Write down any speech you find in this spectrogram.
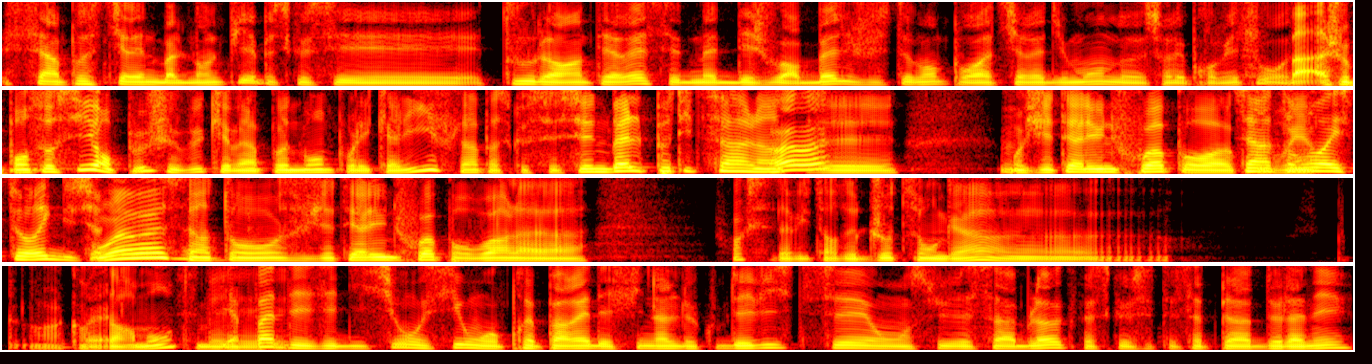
C'est un peu se tirer une balle dans le pied, parce que c'est tout leur intérêt, c'est de mettre des joueurs belges, justement, pour attirer du monde euh, sur les premiers tours. Bah, je pense aussi, en plus, j'ai vu qu'il y avait un peu de monde pour les qualifs, là, parce que c'est une belle petite salle. hein, Ouais. Moi, j'y étais allé une fois pour. euh, c'est un tournoi historique du circuit. Ouais, ouais, c'est un tournoi. J'étais allé une fois pour voir la. Je crois que c'est la victoire de Joe Tsonga. euh, Quand Ouais. ça remonte. Il n'y a pas des éditions aussi où on préparait des finales de Coupe Davis, tu sais, on suivait ça à bloc parce que c'était cette période de l'année,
